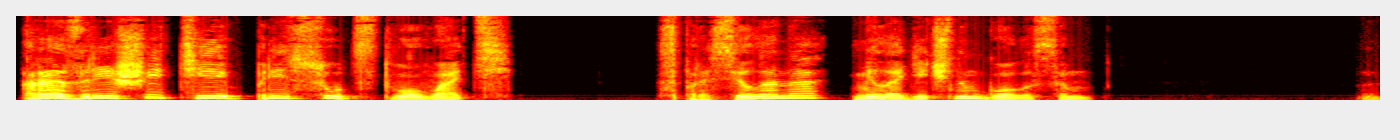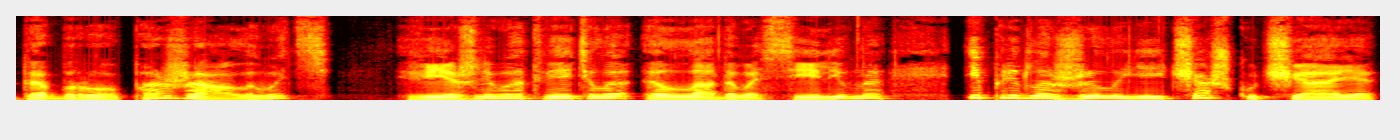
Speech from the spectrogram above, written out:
«Разрешите присутствовать?» — спросила она мелодичным голосом. «Добро пожаловать!» — вежливо ответила Эллада Васильевна и предложила ей чашку чая,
